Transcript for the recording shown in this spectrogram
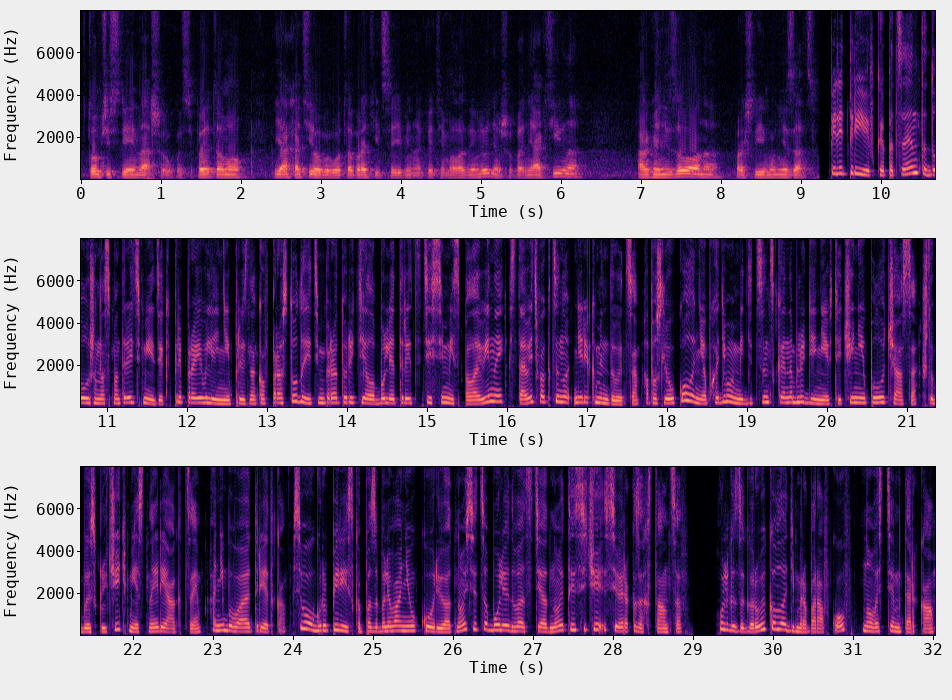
в том числе и в нашей области. Поэтому я хотел бы вот обратиться именно к этим молодым людям, чтобы они активно организованно прошли иммунизацию. Перед прививкой пациента должен осмотреть медик. При проявлении признаков простуды и температуре тела более 37,5 ставить вакцину не рекомендуется. А после укола необходимо медицинское наблюдение в течение получаса, чтобы исключить местные реакции. Они бывают редко. Всего к группе риска по заболеванию корью относится более 21 тысячи североказахстанцев. Ольга Загоруйко, Владимир Боровков. Новости МТРК.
